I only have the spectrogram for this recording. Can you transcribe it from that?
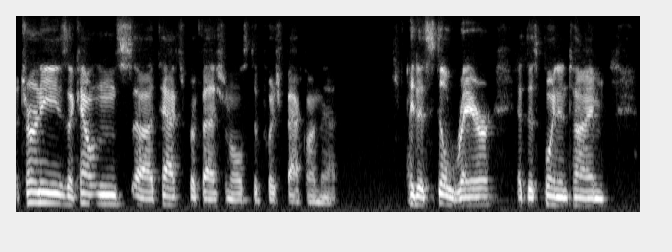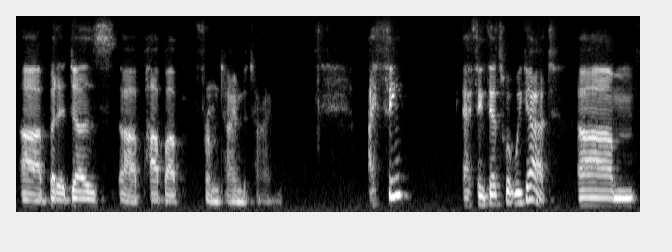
attorneys, accountants, uh, tax professionals to push back on that. It is still rare at this point in time, uh, but it does uh, pop up from time to time. I think I think that's what we got. Um,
